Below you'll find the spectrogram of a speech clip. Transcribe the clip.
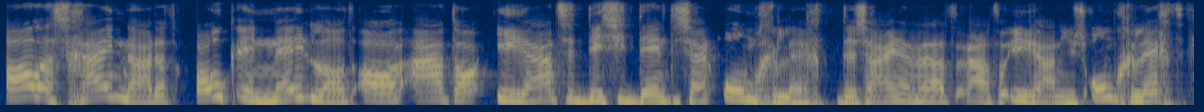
alle schijn naar dat ook in Nederland al een aantal Iraanse dissidenten zijn omgelegd. Er zijn inderdaad een aantal Iraniërs omgelegd.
